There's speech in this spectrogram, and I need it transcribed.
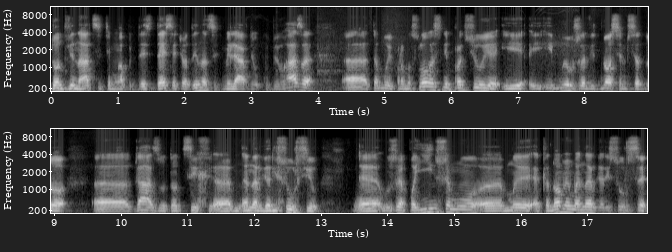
до 12, мабуть, десь 10-11 мільярдів кубів газу. Е, тому і промисловість не працює, і, і, і ми вже відносимося до е, газу, до цих е, енергоресурсів е, уже по-іншому. Е, ми економимо енергоресурси.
